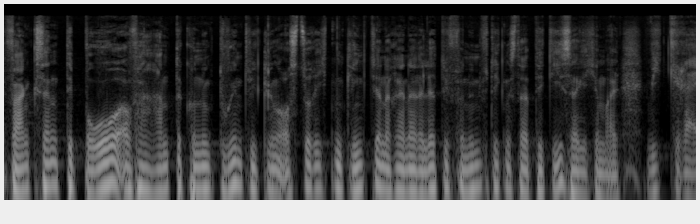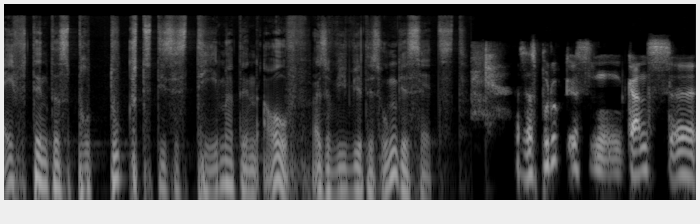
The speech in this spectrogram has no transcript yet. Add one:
Frank, sein Depot auf Hand der Konjunkturentwicklung auszurichten, klingt ja nach einer relativ vernünftigen Strategie, sage ich einmal. Wie greift denn das Produkt dieses Thema denn auf? Also wie wird es umgesetzt? Also das Produkt ist ein ganz, äh,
